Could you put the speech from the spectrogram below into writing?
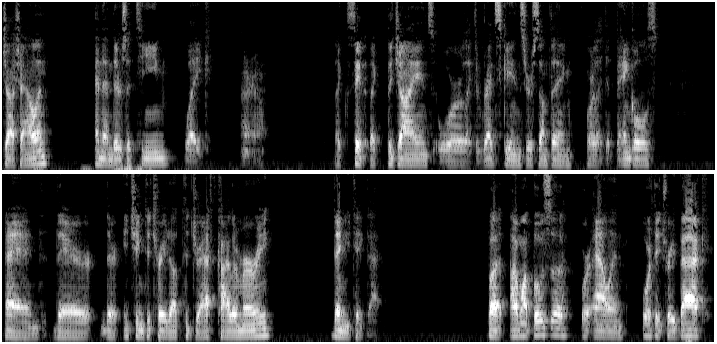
Josh Allen, and then there's a team like I don't know, like say that like the Giants or like the Redskins or something, or like the Bengals, and they're they're itching to trade up to draft Kyler Murray, then you take that. But I want Bosa or Allen, or if they trade back,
